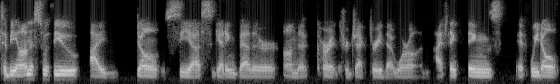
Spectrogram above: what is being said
To be honest with you, I don't see us getting better on the current trajectory that we're on. I think things, if we don't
